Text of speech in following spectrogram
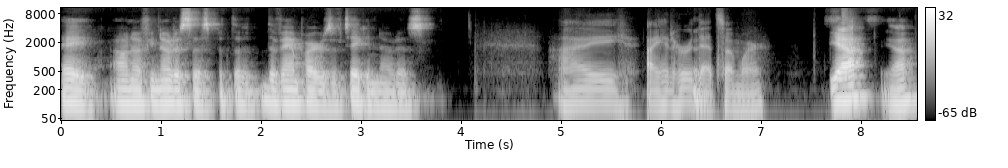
Hey, I don't know if you noticed this, but the, the vampires have taken notice. I I had heard that somewhere. Yeah, yeah.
